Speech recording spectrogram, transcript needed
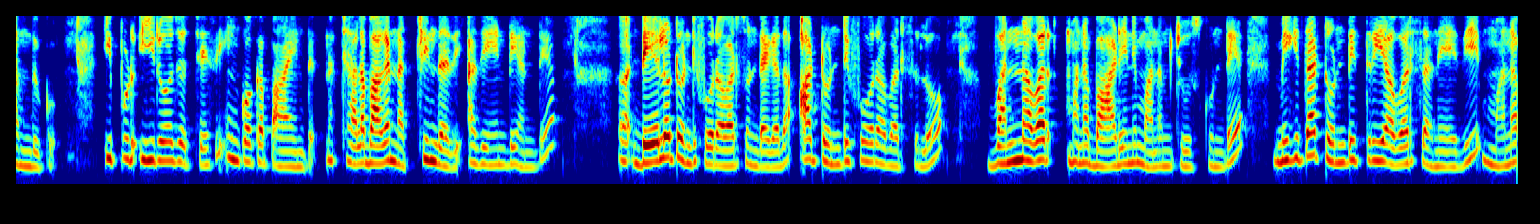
అందుకు. ఇప్పుడు ఈరోజు వచ్చేసి ఇంకొక పాయింట్ నాకు చాలా బాగా నచ్చిందది. అదేంటి అంటే డేలో ట్వంటీ ఫోర్ అవర్స్ ఉంటాయి కదా ఆ 24 అవర్స్‌లో వన్ అవర్ మన బాడీని మనం చూసుకుంటే, మిగతా 23 అవర్స్ అనేది మన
